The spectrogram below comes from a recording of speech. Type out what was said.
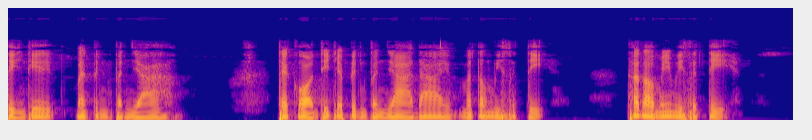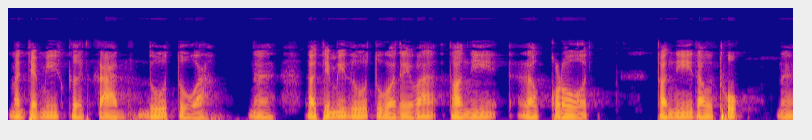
สิ่งที่มันเป็นปัญญา แต่ก่อนที่จะเป็นปัญญาได้มันต้องมีสติ ถ้าเราไม่มีสติ มันจะไม่เกิดการรู้ตัวนะเราจะไม่รู้ตัวเลยว่า ตอนนี้เราโกรธ ตอนนี้เราทุกข์นะ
